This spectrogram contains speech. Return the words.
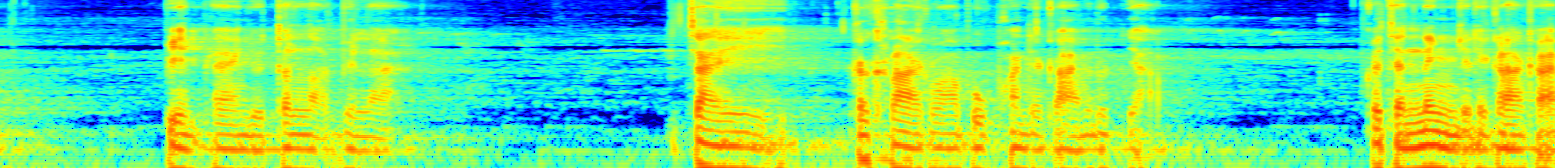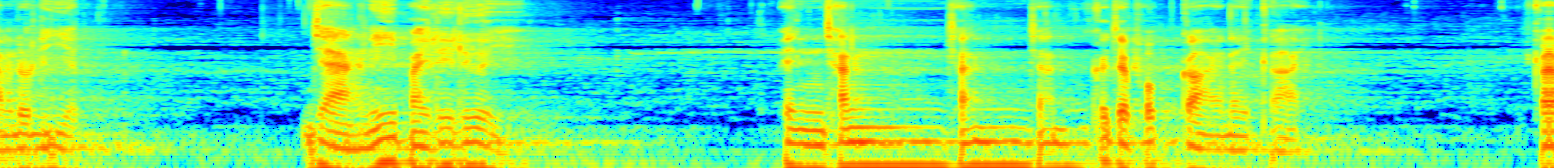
ร เปลี่ยนแปลงอยู่ตลอดเวลา ใจก็คลายความผูกพันจากกายมนุษย์หยาบ ก็จะนิ่งอยู่ในกลางกายมนุษย์ละเอียด อย่างนี้ไปเรื่อยๆ เป็นชั้นชั้นชั้นก็จะพบกายในกาย ก็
